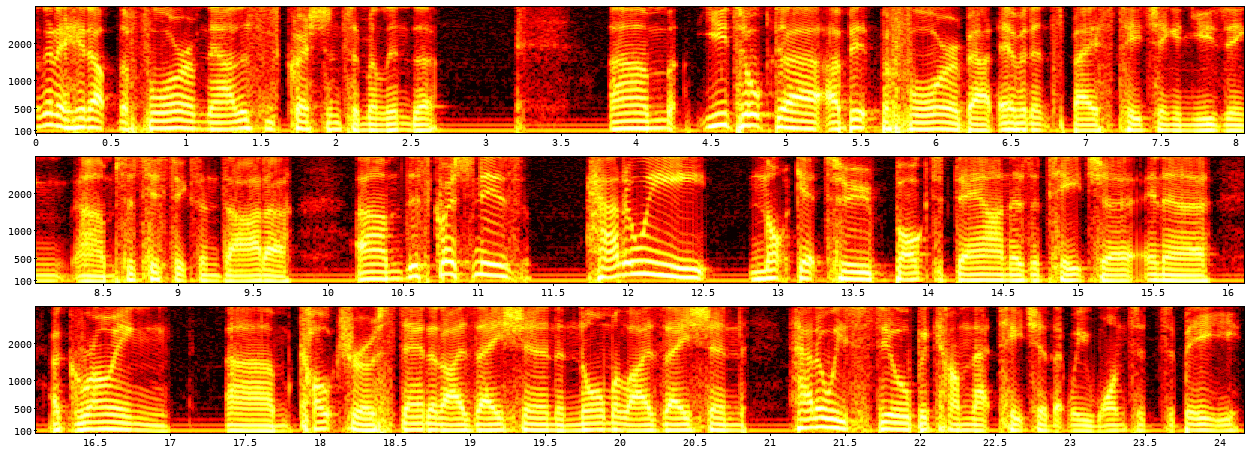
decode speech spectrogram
I'm going to hit up the forum now. This is a question to Melinda. Um, you talked uh, a bit before about evidence based teaching and using um, statistics and data. Um, this question is how do we not get too bogged down as a teacher in a, a growing um, culture of standardization and normalization? How do we still become that teacher that we wanted to be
